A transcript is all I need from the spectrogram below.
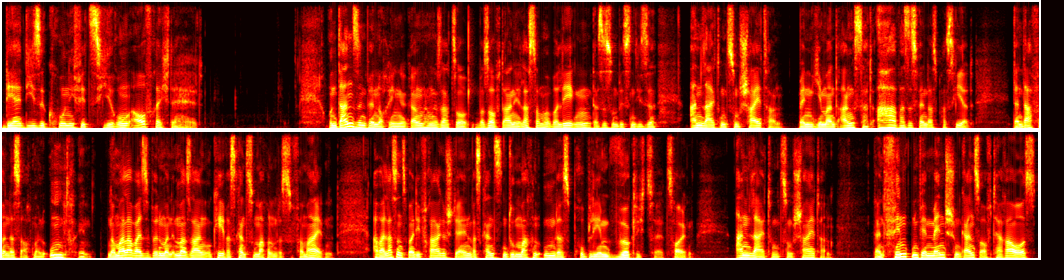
der diese Chronifizierung aufrechterhält. Und dann sind wir noch hingegangen und haben gesagt, so, pass auf Daniel, lass doch mal überlegen, das ist so ein bisschen diese Anleitung zum Scheitern. Wenn jemand Angst hat, ah, was ist, wenn das passiert? Dann darf man das auch mal umdrehen. Normalerweise würde man immer sagen, okay, was kannst du machen, um das zu vermeiden? Aber lass uns mal die Frage stellen, was kannst du machen, um das Problem wirklich zu erzeugen? Anleitung zum Scheitern. Dann finden wir Menschen ganz oft heraus,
